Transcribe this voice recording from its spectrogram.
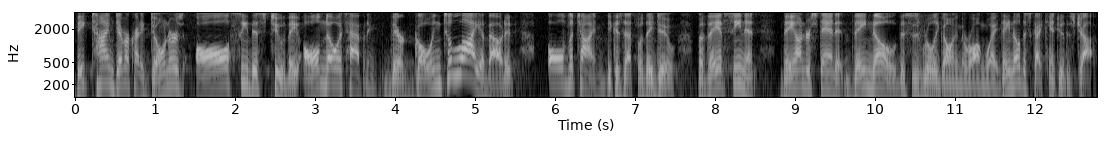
big time Democratic donors all see this too. They all know it's happening. They're going to lie about it all the time because that's what they do. But they have seen it, they understand it, they know this is really going the wrong way. They know this guy can't do this job.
